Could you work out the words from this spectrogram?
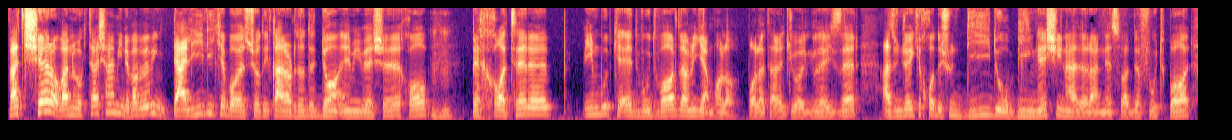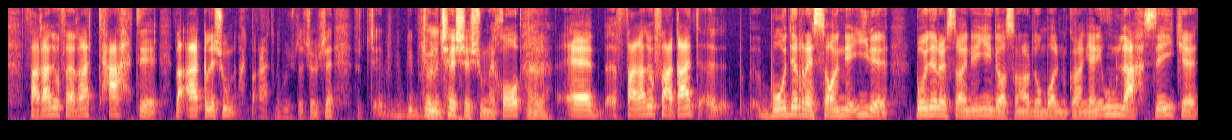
و چرا؟ و نکتهش همینه. و ببین دلیلی که باعث شد این قرارداد دائمی بشه خب؟ به خاطر این بود که ادوود وارد و میگم حالا بالاتر جوئل گلیزر از اونجایی که خودشون دید و بینشی ندارن نسبت به فوتبال فقط و فقط تحت و عقلشون عقل جلو چششونه خب؟ آره. فقط و فقط بود رسانه ایره بود رسانه ای این داستان رو دنبال می‌کنن. یعنی اون لحظه ای که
